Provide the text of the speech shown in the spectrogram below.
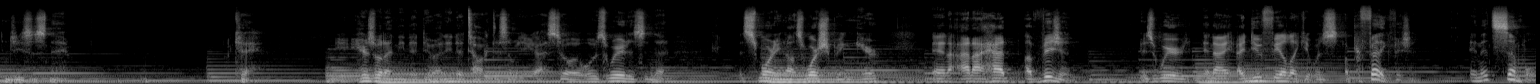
In Jesus' name. Okay. Here's what I need to do. I need to talk to some of you guys. So what was weird is in the this morning I was worshiping here and, and I had a vision. It's weird. And I, I do feel like it was a prophetic vision. And it's simple,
